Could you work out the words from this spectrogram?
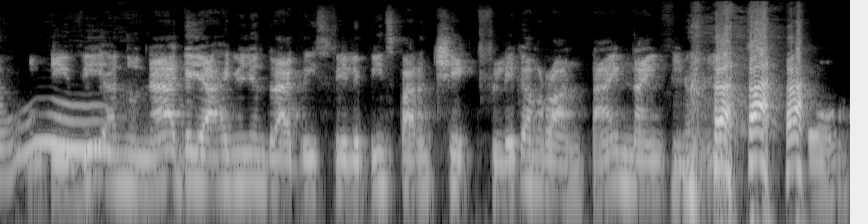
Yung TV, ano na, gayahin nyo yung Drag Race Philippines, parang chick flick ang runtime, 90 minutes. so,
